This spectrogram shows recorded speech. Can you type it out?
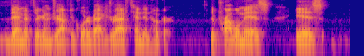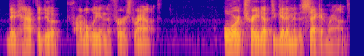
them, if they're going to draft a quarterback, draft Hendon Hooker. The problem is, is they'd have to do it probably in the first round, or trade up to get him in the second round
